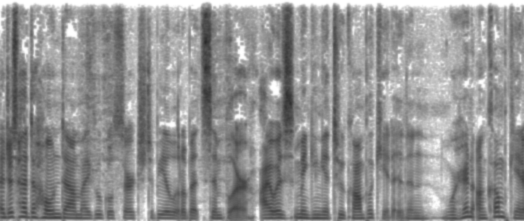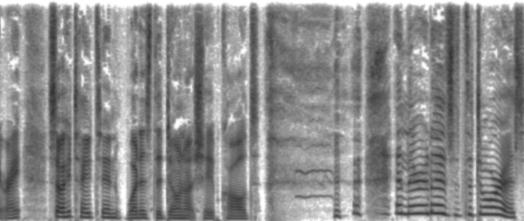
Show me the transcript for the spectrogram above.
I just had to hone down my Google search to be a little bit simpler. I was making it too complicated, and we're here to uncomplicate it, right? So I typed in, what is the donut shape called? and there it is. It's a torus.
